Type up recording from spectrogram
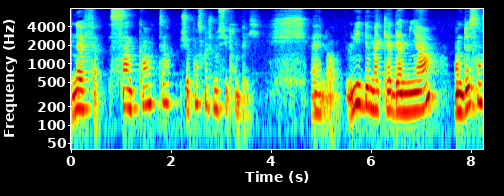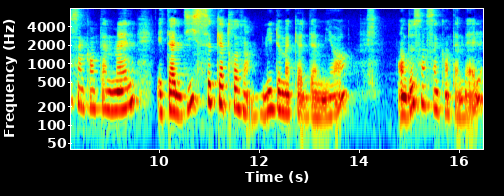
9,50. Je pense que je me suis trompée. Alors, l'huile de macadamia en 250 ml est à 10,80. L'huile de macadamia en 250 ml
